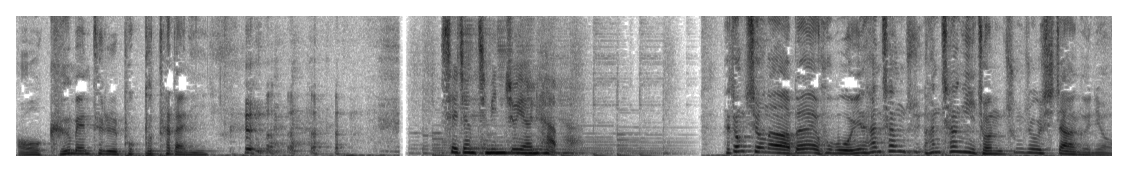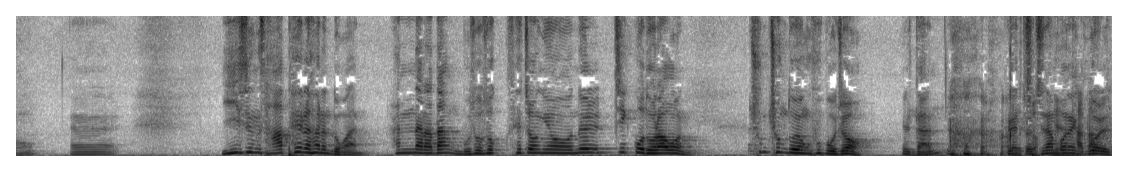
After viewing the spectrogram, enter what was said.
어, 그 멘트를 복붙하다니. 새정치민주연합 새정치연합의 후보인 한창, 한창희 전 충주시장은요, 에, 2승 4패를 하는 동안 한나라당 무소속 새정연을 찍고 돌아온 충청도형 후보죠. 일단. 그랬죠. 그렇죠. 지난번에 예. 그걸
